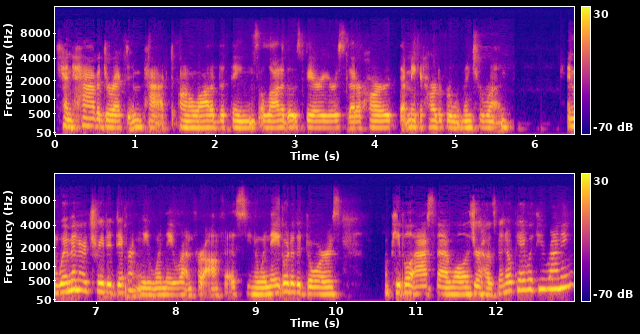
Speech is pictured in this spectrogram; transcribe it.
can have a direct impact on a lot of the things, a lot of those barriers that are hard, that make it harder for women to run. And women are treated differently when they run for office. You know, when they go to the doors, people ask them, Well, is your husband okay with you running?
